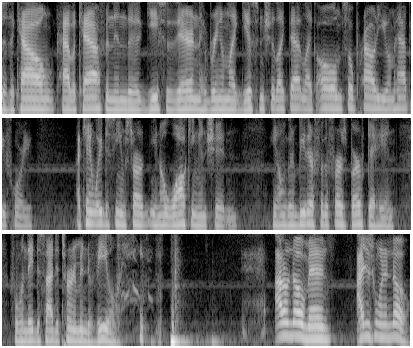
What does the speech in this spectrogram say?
does the cow have a calf and then the geese is there and they bring them like gifts and shit like that like oh i'm so proud of you i'm happy for you i can't wait to see him start you know walking and shit and you know i'm gonna be there for the first birthday and for when they decide to turn him into veal i don't know man i just want to know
